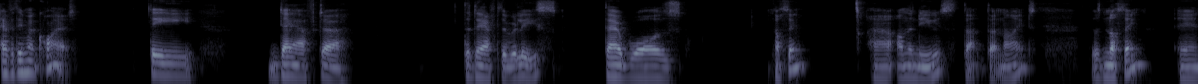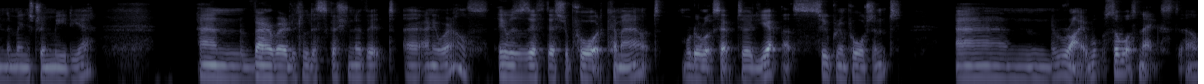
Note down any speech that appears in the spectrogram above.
everything went quiet. The day after the day after the release, there was nothing uh, on the news that, that night. There was nothing in the mainstream media and very, very little discussion of it uh, anywhere else. It was as if this report had come out, all accepted, yep, that's super important. And right, so what's next? Uh,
